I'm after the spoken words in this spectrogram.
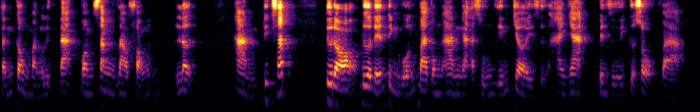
tấn công bằng lực đạn, bom xăng, dao phóng, lợn, hàn, tuyết sắt. Từ đó đưa đến tình huống ba công an ngã xuống giếng trời giữa hai nhà bên dưới cửa sổ và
